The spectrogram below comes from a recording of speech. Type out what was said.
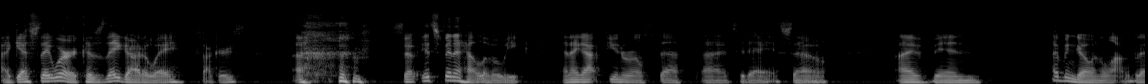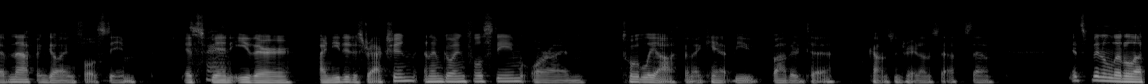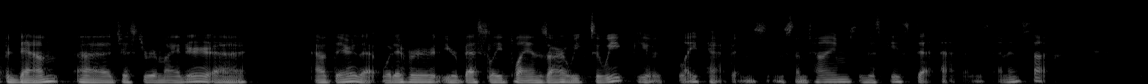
I guess they were because they got away, fuckers. Um, so it's been a hell of a week, and I got funeral stuff uh, today. So I've been I've been going along, but I've not been going full steam. It's fair. been either I need a distraction and I'm going full steam, or I'm totally off and I can't be bothered to concentrate on stuff. So it's been a little up and down. Uh, just a reminder uh, out there that whatever your best laid plans are week to week, you know, life happens. And sometimes, in this case, death happens, and it sucks.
